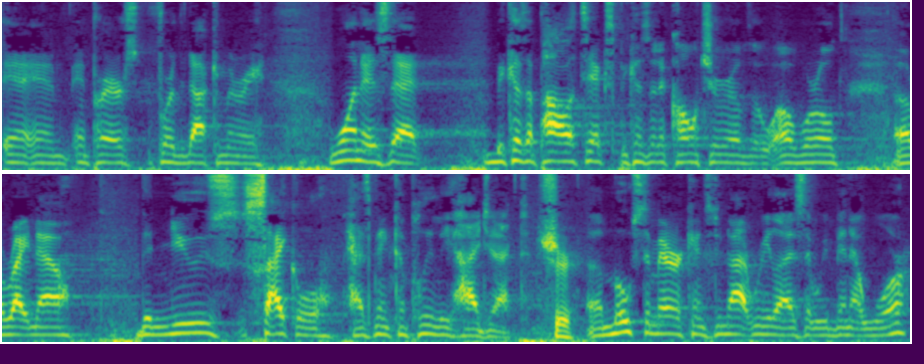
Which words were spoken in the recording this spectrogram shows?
and, and prayers for the documentary. One is that because of politics, because of the culture of the uh, world uh, right now, the news cycle has been completely hijacked. Sure. Uh, most Americans do not realize that we've been at war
